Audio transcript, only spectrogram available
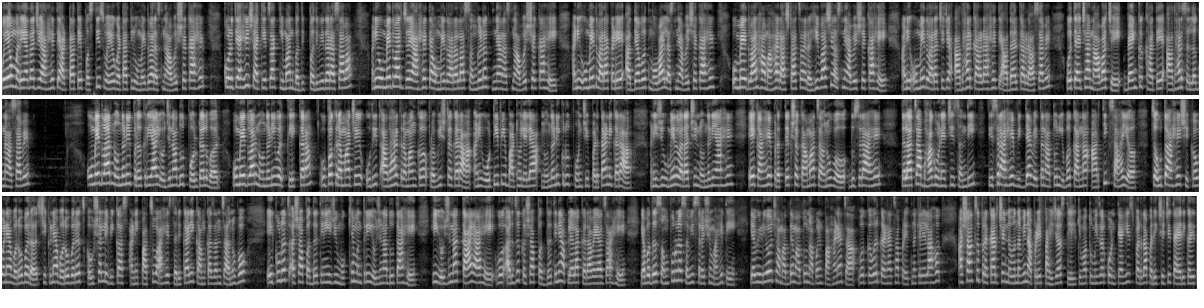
वयोमर्यादा जी आहे ते अठरा ते पस्तीस वयोगटातील उमेदवार असणं आवश्यक आहे. कोणत्याही शाखेचा किमान बद पदवीधर असावा. आणि उमेदवार जे आहे त्या उमेदवाराला संगणक ज्ञान असणं आवश्यक आहे. आणि उमेदवाराकडे अद्ययावत मोबाईल असणे आवश्यक आहे. उमेदवार हा महाराष्ट्राचा रहिवासी असणे आवश्यक आहे. आणि उमेदवाराचे जे आधार कार्ड आहे ते आधार कार्ड असावे व त्याच्या नावाचे बँक खाते आधार संलग्न असावे. उमेदवार नोंदणी प्रक्रिया योजनादूत पोर्टलवर उमेदवार नोंदणीवर क्लिक करा. उपक्रमाचे उदित आधार क्रमांक प्रविष्ट करा आणि ओ टी पी पाठवलेल्या नोंदणीकृत फोनची पडताळणी करा आणि जी उमेदवाराची नोंदणी आहे एक आहे प्रत्यक्ष कामाचा अनुभव दुसरा आहे दलाचा भाग होण्याची संधी तिसरा आहे विद्यावेतनातून युवकांना आर्थिक सहाय्य चौथं आहे शिकवण्याबरोबरच शिकण्याबरोबरच कौशल्य विकास आणि पाचवं आहे सरकारी कामकाजांचा अनुभव. एकूणच अशा पद्धतीने ही जी मुख्यमंत्री योजना दूत आहे ही योजना काय आहे व अर्ज कशा पद्धतीने आपल्याला करावयाचा आहे याबद्दल संपूर्ण सविस्तर अशी माहिती या व्हिडिओच्या माध्यमातून आपण पाहण्याचा व कव्हर करण्याचा प्रयत्न केलेला आहोत. अशाच प्रकारचे नवनवीन अपडेट पाहिजे असतील किंवा तुम्ही जर कोणत्याही स्पर्धा परीक्षेची तयारी करीत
